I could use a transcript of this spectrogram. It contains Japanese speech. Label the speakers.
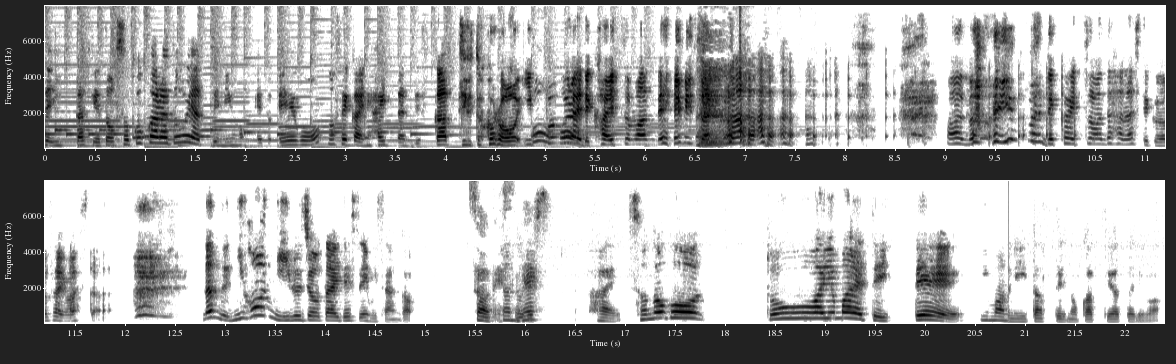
Speaker 1: で行ったけど、そこからどうやって日本、えっと、英語の世界に入ったんですかっていうところを1分ぐらいでかいつまんで、みたいな。あの、1分でかいつまんで話してくださいました。なんで、日本にいる状態です、エミさんが？
Speaker 2: そうですね。、
Speaker 1: はい。その後、どう歩まれていって、今に至っているのかっていうあたりは。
